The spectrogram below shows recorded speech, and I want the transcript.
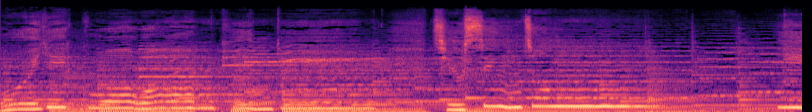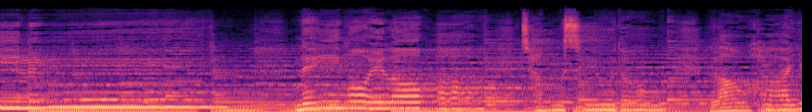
回忆过往片段，潮声中依恋。你爱落霞，曾笑到留下一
